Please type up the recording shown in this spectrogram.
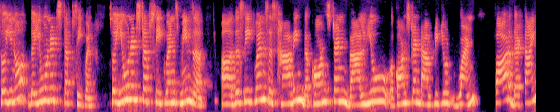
so you know the unit step sequence. So unit step sequence means uh, uh, the sequence is having the constant value, uh, constant amplitude 1 for the time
